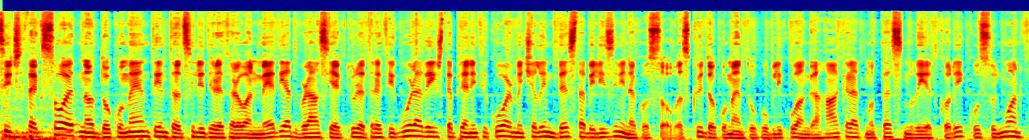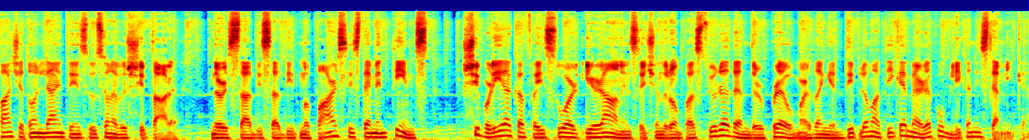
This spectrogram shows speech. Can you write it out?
Siç theksohet në dokumentin të cilit i referohen mediat, vrasja e këtyre tre figurave ishte planifikuar me qëllim destabilizimin e Kosovës. Ky dokument u publikua nga hakerat më 15 korrik ku sulmuan faqet online të institucioneve shqiptare, ndërsa disa ditë më parë sistemin TIMS Shqipëria ka fajësuar Iranin se qëndron pas tyre dhe ndërpreu marrëdhëniet diplomatike me Republikën Islamike.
